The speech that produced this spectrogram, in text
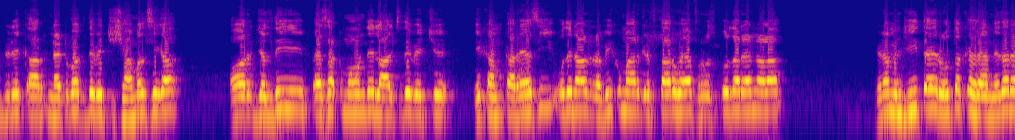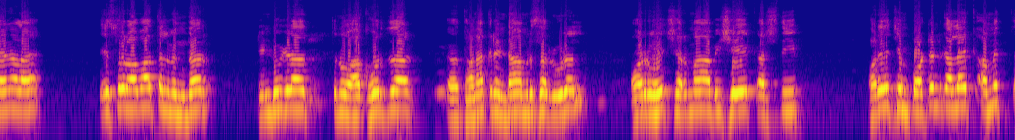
ਜਿਹੜੇ ਕਾਰ ਨੈਟਵਰਕ ਦੇ ਵਿੱਚ ਸ਼ਾਮਲ ਸੀਗਾ ਔਰ ਜਲਦੀ ਪੈਸਾ ਕਮਾਉਣ ਦੇ ਲਾਲਚ ਦੇ ਵਿੱਚ ਇਹ ਕੰਮ ਕਰ ਰਿਹਾ ਸੀ। ਉਹਦੇ ਨਾਲ ਰਵੀ ਕੁਮਾਰ ਗ੍ਰਿਫਤਾਰ ਹੋਇਆ, ਫਿਰੋਜ਼ਪੁਰ ਦਾ ਰਹਿਣ ਵਾਲਾ। ਜਿਹੜਾ ਮਨਜੀਤ ਹੈ, ਰੋਹਤਕ ਹਰਿਆਣੇ ਦਾ ਰਹਿਣ ਵਾਲਾ ਹੈ। ਇਸ ਤੋਂ ਇਲਾਵਾ ਤਲਵਿੰਦਰ ਟਿੰਡੂ, ਜਿਹੜਾ ਧਨੋਆ ਖੁਰਦ ਦਾ ਥਾਣਾ ਕਰਿੰਡਾ ਅੰਮ੍ਰਿਤਸਰ ਰੂਰਲ ਔਰ ਰੋਹਿਤ ਸ਼ਰਮਾ, ਅਭਿਸ਼ੇਕ, ਅਰਸ਼ਦੀਪ। ਔਰ ਇਹਦੇ ਚ ਇੰਪੋਰਟੈਂਟ ਗੱਲ ਹੈ, ਇੱਕ ਅਮਿਤ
